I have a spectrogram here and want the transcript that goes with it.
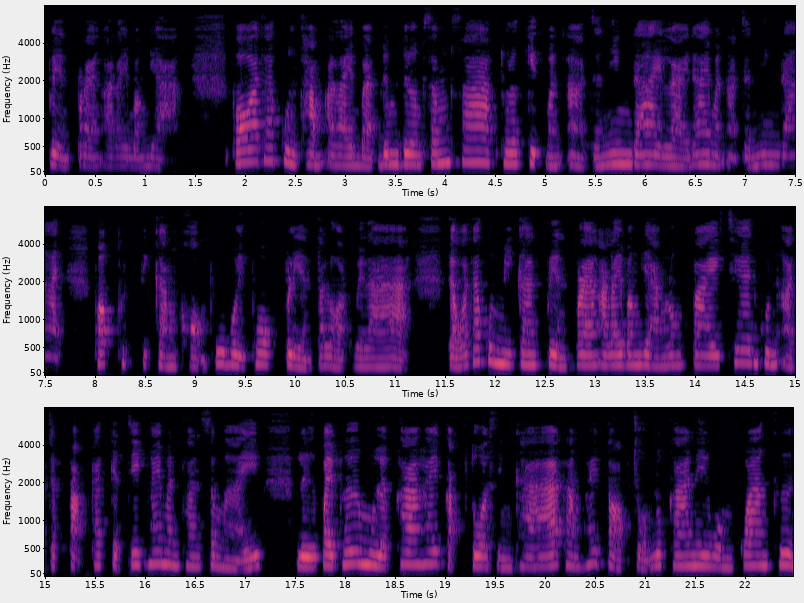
เปลี่ยนแปลงอะไรบางอย่าง เพราะว่าถ้าคุณทำอะไรแบบเดิมๆซ้ำซากธุรกิจมันอาจจะนิ่งได้รายได้มันอาจจะนิ่งได้ เพราะพฤติกรรมของผู้บริโภคเปลี่ยนตลอดเวลา แต่ว่าถ้าคุณมีการเปลี่ยนแปลงอะไรบางอย่างลงไป เช่น คุณอาจจะปรับแพคเกจจิ้งให้มันทันสมัย หรือไปเพิ่มมูลค่าให้กับตัวสินค้าทำให้ตอบโจทย์ลูกค้าในวงกว้างขึ้น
